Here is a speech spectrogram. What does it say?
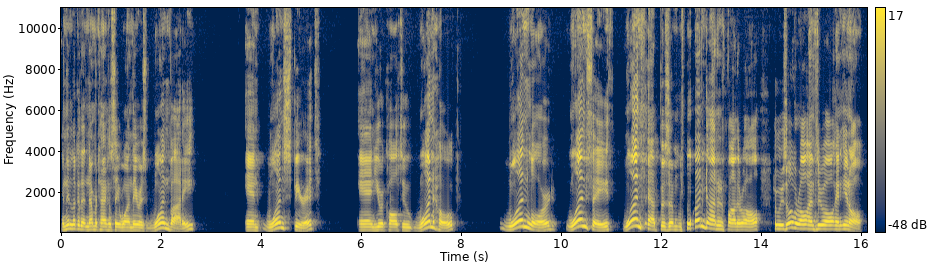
and then look at that number of times he'll say one. There is one body and one spirit, and you're called to one hope, one Lord, one faith, one baptism, one God and Father all, who is over all and through all and in all.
